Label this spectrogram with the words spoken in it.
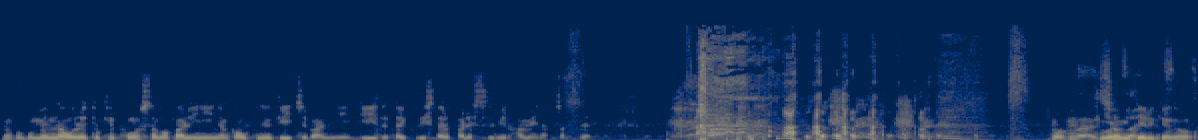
なんかごめんな、俺と結婚したばかりに、なんか起き抜け一番にリーズ対クリスタルパレス見る羽目になっちゃって。どんなすごい見てるけど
